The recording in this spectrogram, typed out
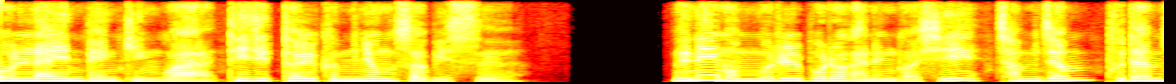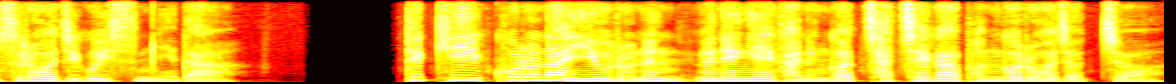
온라인 뱅킹과 디지털 금융 서비스, 은행 업무를 보러 가는 것이 점점 부담스러워지고 있습니다. 특히 코로나 이후로는 은행에 가는 것 자체가 번거로워졌죠.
